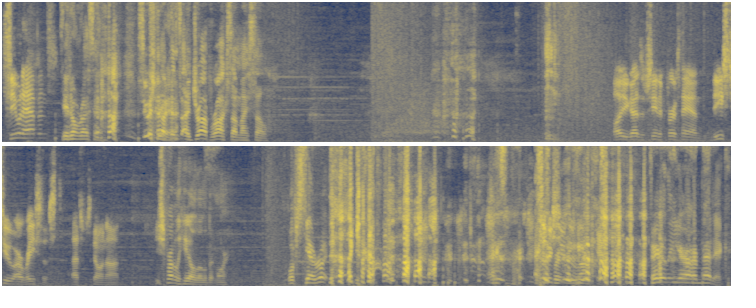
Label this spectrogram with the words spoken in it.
See what happens? Yeah, don't rest him. See what happens? I drop rocks on myself. Oh, you guys have seen it firsthand. These two are racist. That's what's going on. You should probably heal a little bit more. Whoops. yeah, right. God. Expert. So we expertly shoot Apparently, you're our medic.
